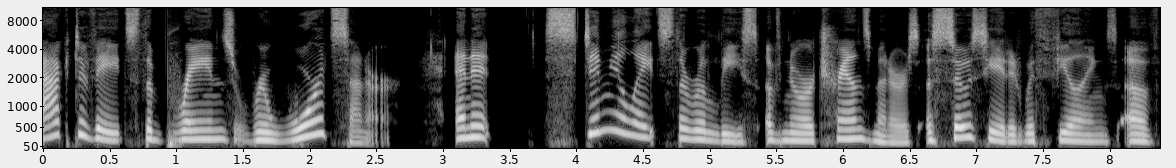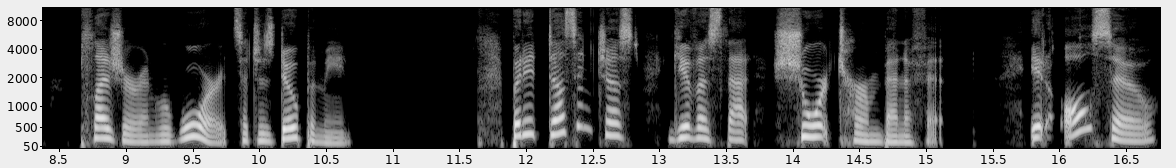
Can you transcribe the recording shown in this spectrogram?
activates the brain's reward center and it stimulates the release of neurotransmitters associated with feelings of pleasure and reward, such as dopamine. But it doesn't just give us that short term benefit. It also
